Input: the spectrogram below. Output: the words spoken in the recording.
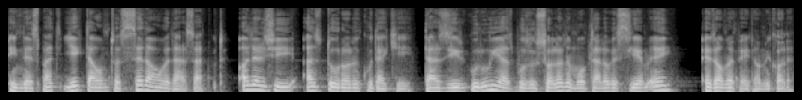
این نسبت یک دهم تا سه دهم درصد بوده. آلرژی از دوران کودکی در زیر گروهی از بزرگسالان مبتلا به CMA ادامه پیدا می‌کنه.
